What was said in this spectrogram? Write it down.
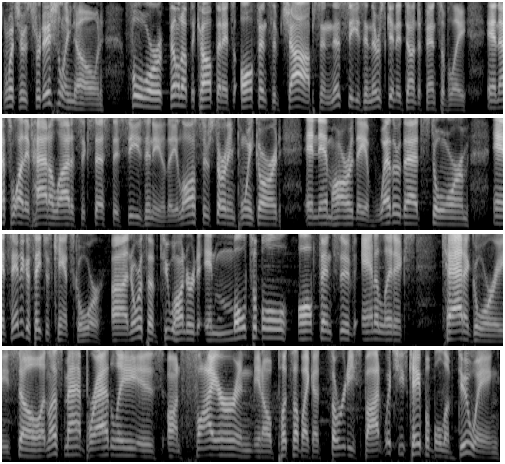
which was traditionally known for filling up the cup and its offensive chops. And this season, they're just getting it done defensively, and that's why they've had a lot of success this season. You know, they lost their starting point guard in Nembhard. They have weathered that storm, and San Diego State just can't score. Uh, north of 200 in multiple offensive analytics categories. So unless Matt Bradley is on fire and you know puts up like a 30 spot, which he's capable of doing.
